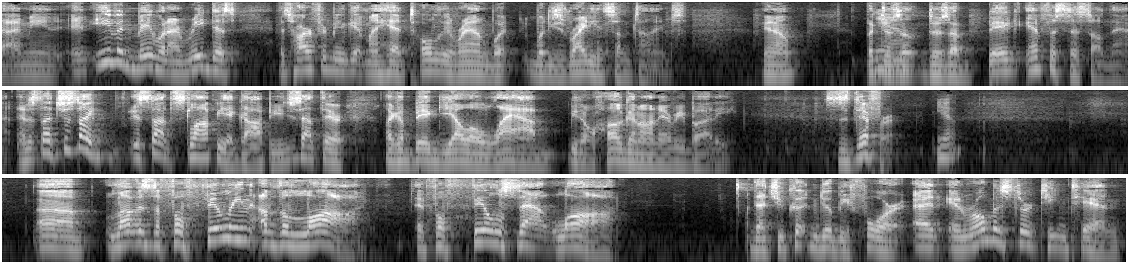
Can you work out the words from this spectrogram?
I mean, and even me when I read this, it's hard for me to get my head totally around what what he's writing sometimes. You know, but there's a there's a big emphasis on that, and it's not just like it's not sloppy agape. You're just out there like a big yellow lab, you know, hugging on everybody. This is different. Yep. Um, love is the fulfilling of the law. It fulfills that law that you couldn't do before. And in Romans thirteen ten,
